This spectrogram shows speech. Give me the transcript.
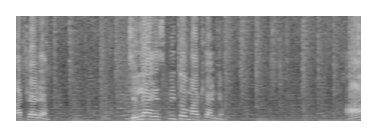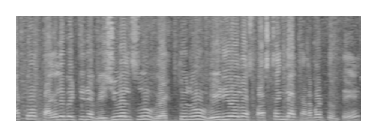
మాట్లాడాం జిల్లా ఎస్పీతో మాట్లాడినాం. ఆటో తగలబెట్టిన విజువల్స్ వ్యక్తులు వీడియోలో స్పష్టంగా కనబడుతుంటే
